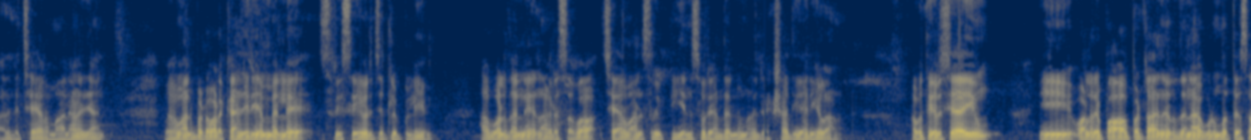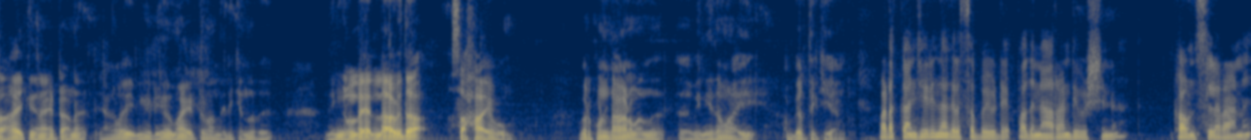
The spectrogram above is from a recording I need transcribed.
അതിന്റെ ചെയർമാനാണ് ഞാൻ. ബഹുമാനപ്പെട്ട Wadakkanchery M L A Shri Xavier ചിറ്റിലപ്പള്ളിയും അതുപോലെ തന്നെ നഗരസഭ ചെയർമാൻ ശ്രീ പി എൻ സുരേന്ദ്രനും അതിന്റെ രക്ഷാധികാരികളാണ്. അപ്പോൾ തീർച്ചയായും ഈ വളരെ പാവപ്പെട്ട നിർധന കുടുംബത്തെ സഹായിക്കുന്നതിനായിട്ടാണ് ഞങ്ങൾ ഈ വീഡിയോയുമായിട്ട് വന്നിരിക്കുന്നത്. നിങ്ങളുടെ എല്ലാവിധ സഹായവും ഇവർക്കുണ്ടാകണമെന്ന് വിനീതമായി അഭ്യർത്ഥിക്കുകയാണ്. വടക്കാഞ്ചേരി നഗരസഭയുടെ പതിനാറാം ഡിവിഷന് കൗൺസിലറാണ്.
